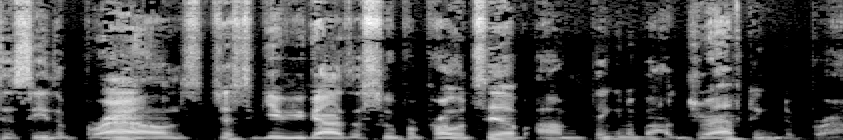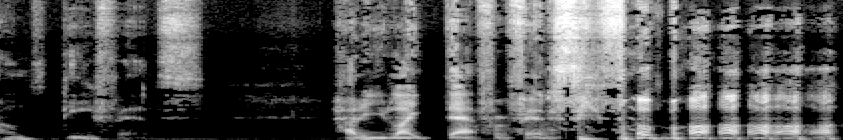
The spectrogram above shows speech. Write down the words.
to see the Browns. Just to give you guys a super pro tip, I'm thinking about drafting the Browns defense. How do you like that for fantasy football?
